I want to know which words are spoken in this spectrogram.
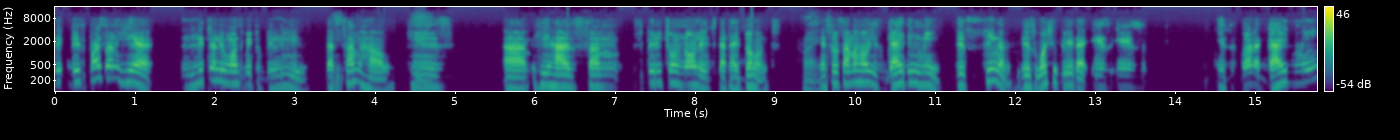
Th- this person here literally wants me to believe that somehow Yeah. he's um, he has some spiritual knowledge that i don't right. and so somehow he's guiding me this singer this worship leader is is is gonna guide me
